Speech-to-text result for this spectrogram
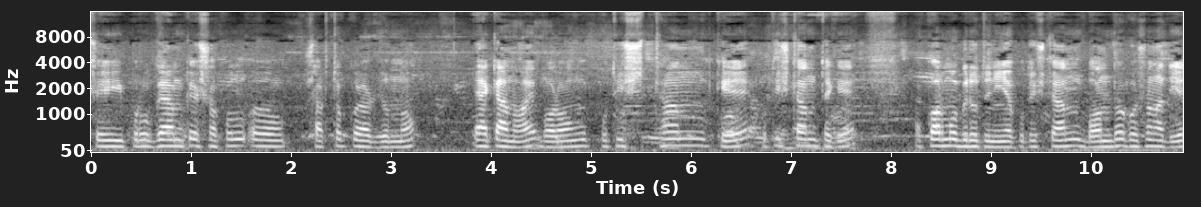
সেই প্রোগ্রামকে সফল সার্থক করার জন্য একা নয়, বরং প্রতিষ্ঠানকে, প্রতিষ্ঠান থেকে কর্মবিরতি নিয়ে প্রতিষ্ঠান বন্ধ ঘোষণা দিয়ে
